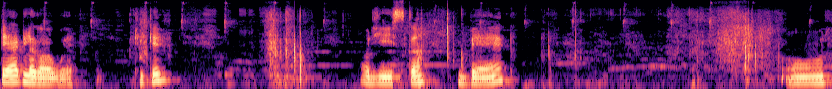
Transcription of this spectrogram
टैग लगा हुआ है, ठीक है? और ये इसका बैग और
